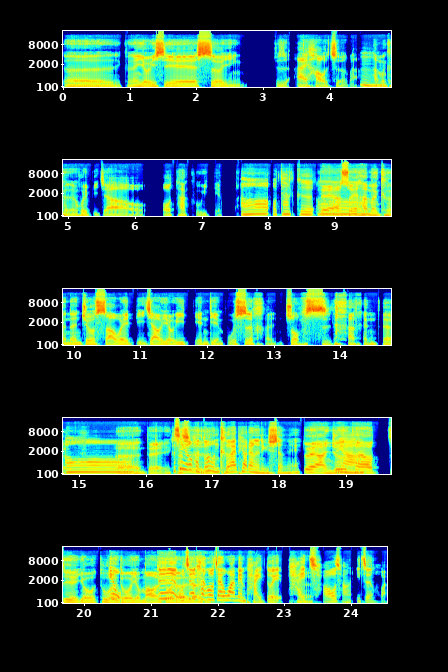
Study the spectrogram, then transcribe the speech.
呃，可能有一些摄影就是爱好者吧，嗯他们可能会比较 otaku 一点。哦，哦，大哥，对啊，所以他哦们可能就稍微比较有一点点不是很重视他们的，哦，嗯，对。可是有很多很可爱漂亮的女生哎，对啊，你就是看到这个有兔耳朵、有猫耳朵对我只有看过在外面排队排超长一整环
